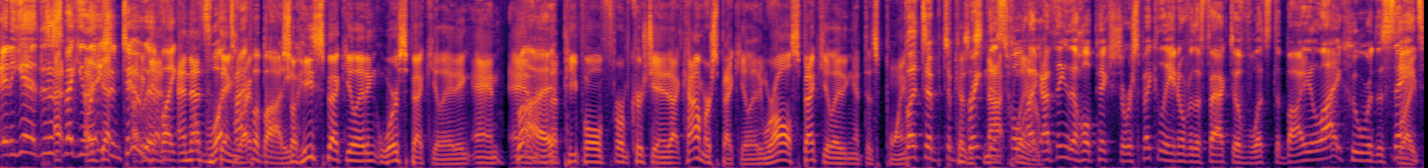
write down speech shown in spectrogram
And again, this is speculation Again- too. again, like, and that's what the thing, type right? of body? So he's speculating, we're speculating, and, and But- the people from Christianity.com are speculating. We're all speculating at this point. But to, to break this whole, like, I think the whole picture, we're speculating over the fact of what's the body like, who were the saints,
